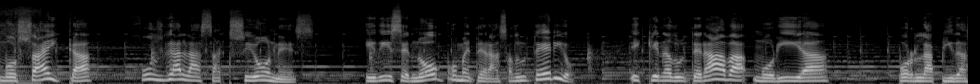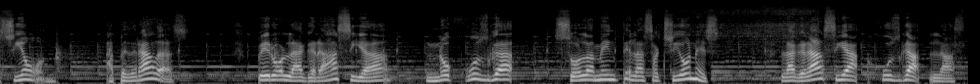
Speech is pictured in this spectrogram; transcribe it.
mosaica juzga las acciones y dice, no cometerás adulterio. Y quien adulteraba moría por lapidación, a pedradas. Pero la gracia no juzga solamente las acciones. La gracia juzga las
